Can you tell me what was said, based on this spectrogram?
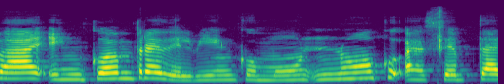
va en contra del bien común, no acepta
